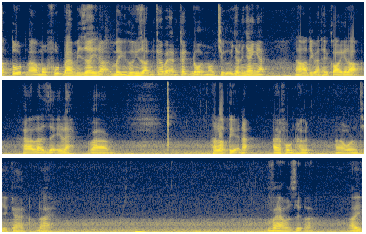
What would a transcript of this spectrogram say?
uh, tút uh, 1 phút 30 giây đó mình hướng dẫn các bạn cách đổi màu chữ cho nó nhanh á. Đó thì bạn thể coi cái đó. Khá là dễ làm và rất là tiện ạ iPhone hơn à, warranty card đây. Vào giữa. Ấy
